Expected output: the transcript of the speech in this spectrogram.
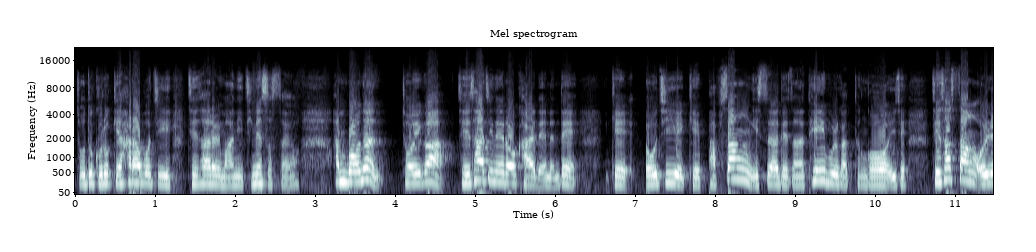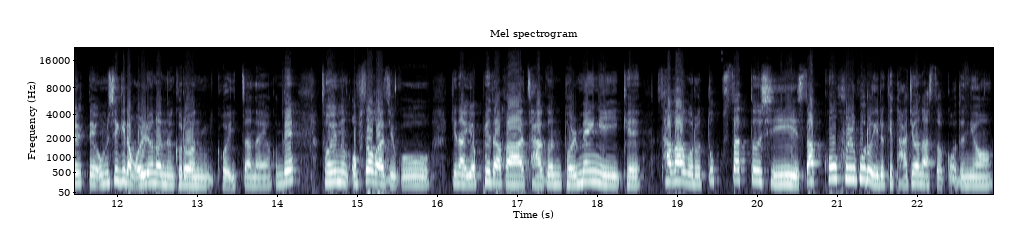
저도 그렇게 할아버지 제사를 많이 지냈었어요. 한 번은 저희가 제사 지내러 가야 되는데 이렇게 여지에 이렇게 밥상 있어야 되잖아요. 테이블 같은 거 이제 제사상 올릴 때 음식이랑 올려놓는 그런 거 있잖아요. 근데 저희는 없어가지고 그냥 옆에다가 작은 돌멩이 이렇게 사각으로 뚝 쌓듯이 쌓고 흙으로 이렇게 다져놨었거든요.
